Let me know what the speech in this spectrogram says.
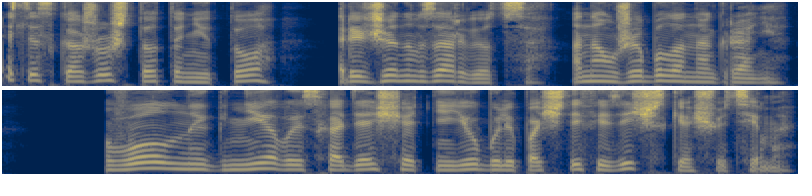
Если скажу что-то не то, Реджина взорвется. Она уже была на грани. Волны гнева, исходящие от нее, были почти физически ощутимы.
